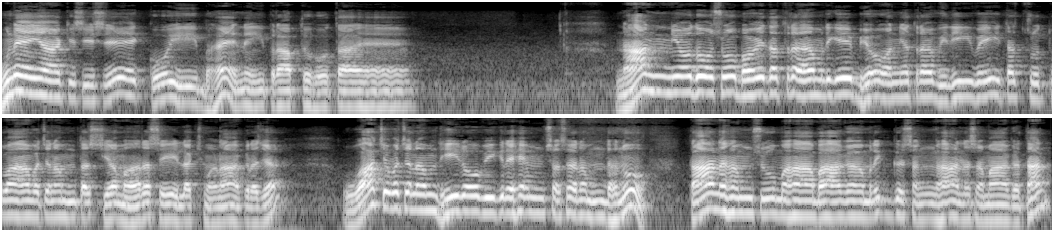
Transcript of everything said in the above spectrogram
उन्हें यहाँ किसी से कोई भय नहीं प्राप्त होता है। नान्यो दोषो भवेदत्र, मृगेभ्यो अन्यत्र विधि वै तत्श्रुत्वा वचनं तस्य महर्षे लक्ष्मणाग्रज। उवाच वचनं धीरो विग्रहं ससरं धनु। तान हंसु महाभाग मृग संघान समागतान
